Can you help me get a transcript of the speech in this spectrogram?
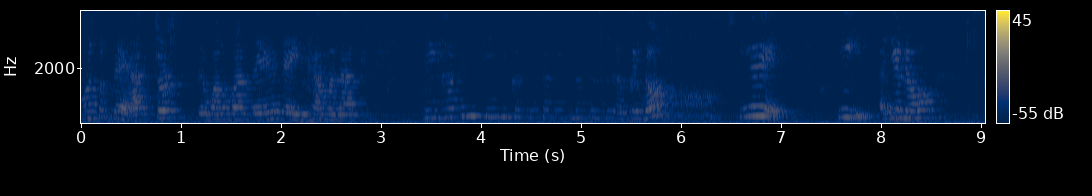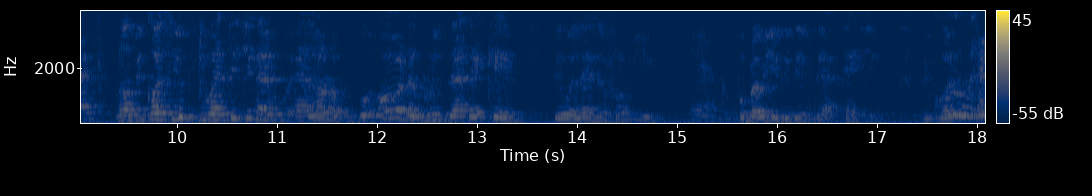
most of the actors, the one was there, they come and ask, do you have anything? Because we don't need nothing to Okay, go. Here it is. Eat. Uh, you know, uh, No, because you, you were teaching a, a lot of people, all the groups that they came, they were learning from you. Yeah. Probably you didn't pay attention. Because We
